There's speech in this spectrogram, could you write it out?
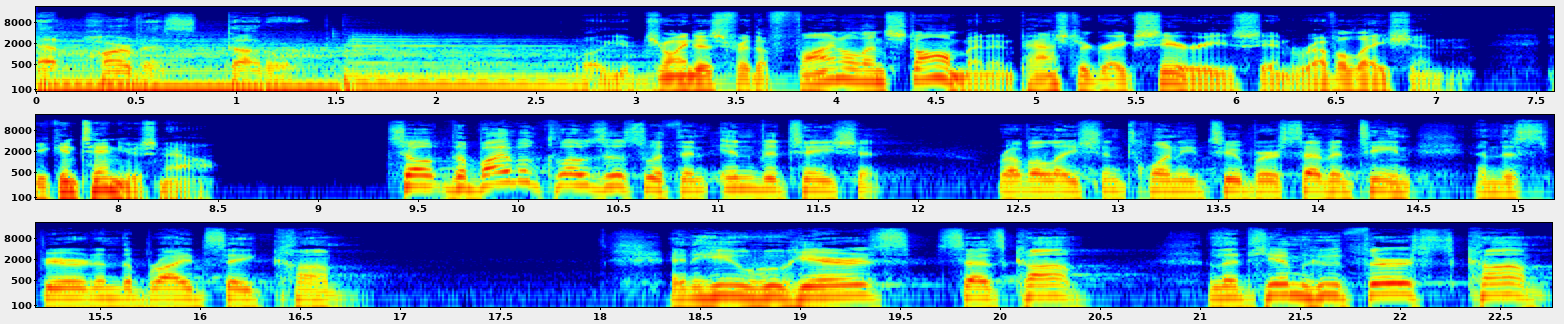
at harvest.org. Well, you've joined us for the final installment in Pastor Greg's series in Revelation. He continues now. So the Bible closes with an invitation. Revelation 22, verse 17. And the Spirit and the bride say, Come. And he who hears says, Come. Let him who thirsts come.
